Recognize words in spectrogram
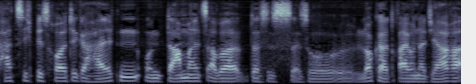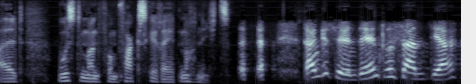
hat sich bis heute gehalten. Und damals aber, das ist also locker 300 Jahre alt, wusste man vom Faxgerät noch nichts. Dankeschön, sehr interessant, ja.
